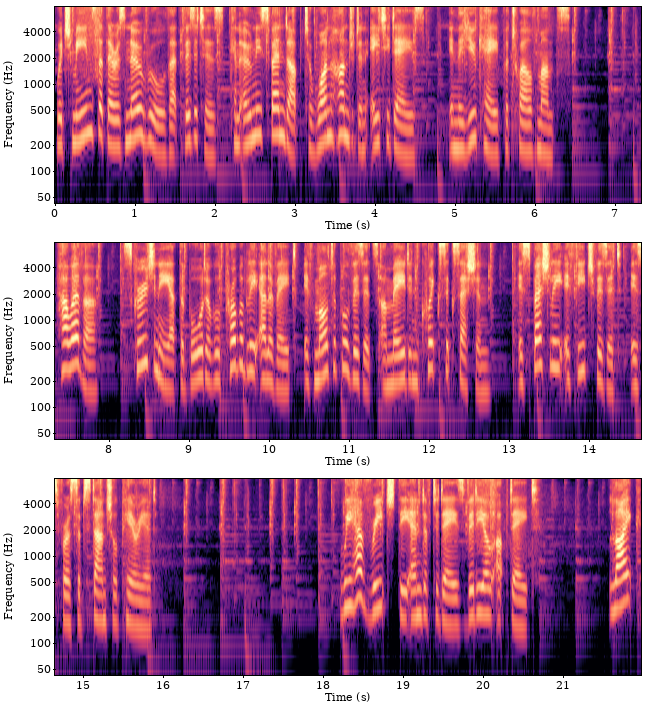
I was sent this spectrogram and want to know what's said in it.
which means that there is no rule that visitors can only spend up to 180 days in the UK per 12 months. However, scrutiny at the border will probably elevate if multiple visits are made in quick succession, especially if each visit is for a substantial period. We have reached the end of today's video update. Like,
